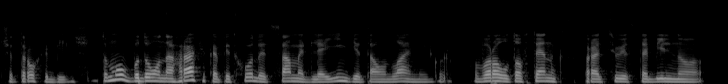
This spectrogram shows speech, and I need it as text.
чи трохи більше. Тому вбудована графіка підходить саме для інді та онлайн ігор. World of Tanks працює стабільно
